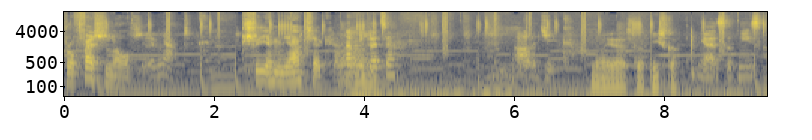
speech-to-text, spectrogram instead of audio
Professional. Przyjemniaczek. Przyjemniaczek. Napnij plecy. Ale dzik. No jest, lotnisko. Jest, lotnisko.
